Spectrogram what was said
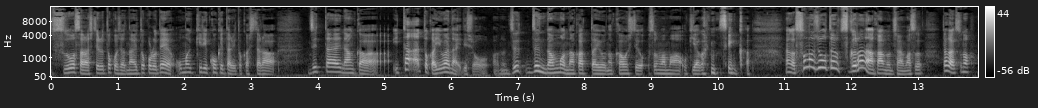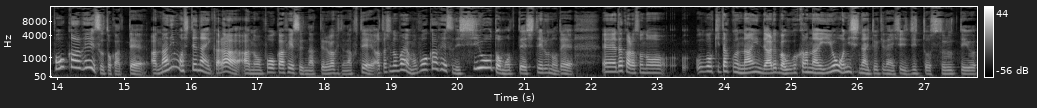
素を晒してるとこじゃないところで、思いっきりこけたりとかしたら、絶対なんか、いたとか言わないでしょ？あの、全然何もなかったような顔して、そのまま起き上がりませんか？なんかその状態を作らなあかんのちゃいます？だからそのポーカーフェイスとかってあ何もしてないからあのポーカーフェイスになってるわけじゃなくて私の場合もポーカーフェイスにしようと思ってしてるので、えーだからその動きたくないんであれば動かないようにしないといけないしじっとするっていう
